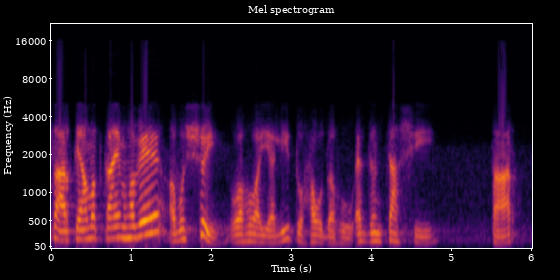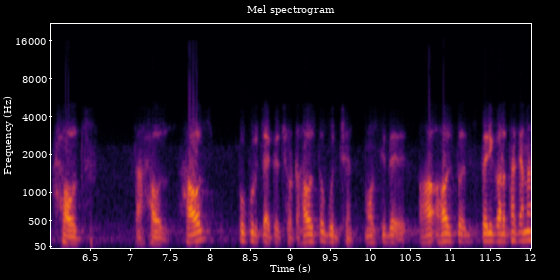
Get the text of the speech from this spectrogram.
সার কিয়ামত কায়েম হবে, অবশ্যই ওয়াহুয়া ইয়ালিতু হাউদাহু, একজন চাষি, তার হাউজ তার হাউজ হাউজ পুকুর চাইতে ছোট, হাউজ তো বুঝছেন, মসজিদে হাউজ তো তৈরি করা থাকে না,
